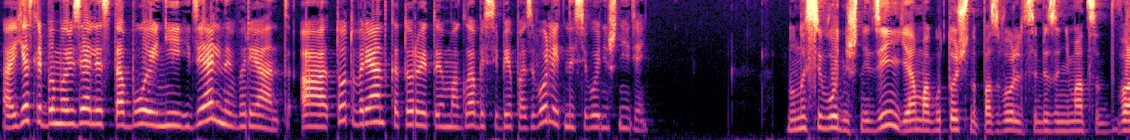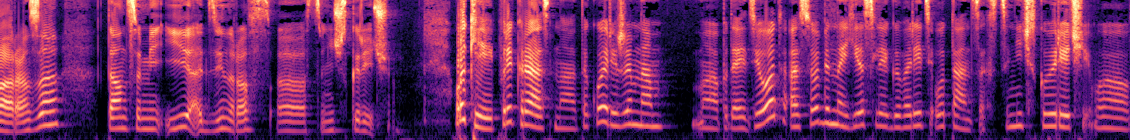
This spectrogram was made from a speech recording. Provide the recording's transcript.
А если бы мы взяли с тобой не идеальный вариант, а тот вариант, который ты могла бы себе позволить на сегодняшний день? Ну, на сегодняшний день я могу точно позволить себе заниматься два раза танцами и один раз э, сценической речью. Окей, прекрасно. Такой режим нам а, подойдет, особенно если говорить о танцах. Сценическую речь а,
